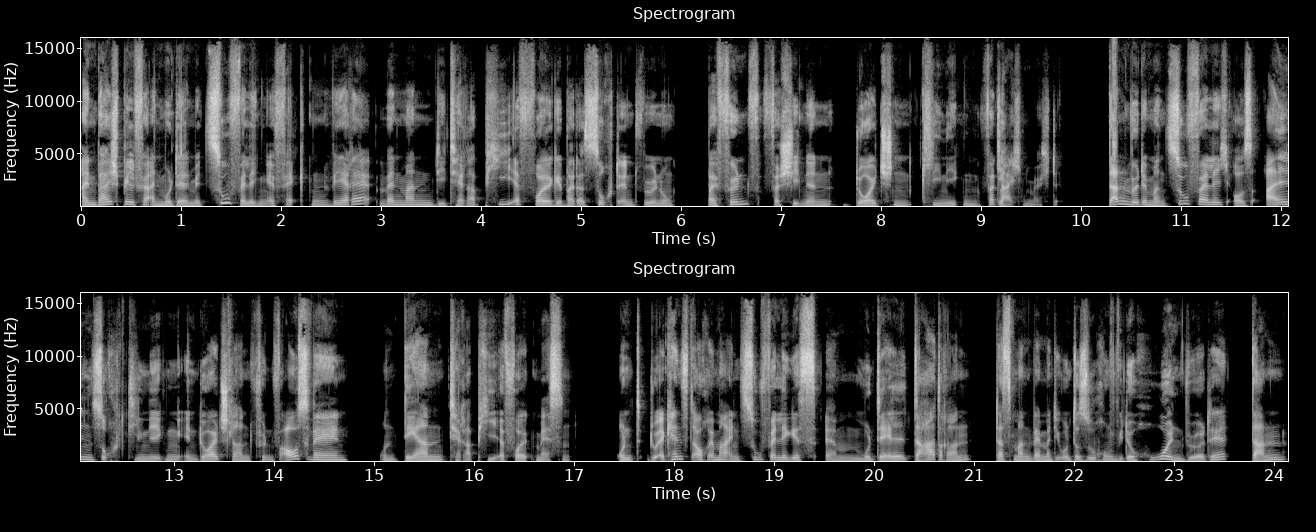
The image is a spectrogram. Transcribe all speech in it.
Ein Beispiel für ein Modell mit zufälligen Effekten wäre, wenn man die Therapieerfolge bei der Suchtentwöhnung bei fünf verschiedenen deutschen Kliniken vergleichen möchte. Dann würde man zufällig aus allen Suchtkliniken in Deutschland fünf auswählen und deren Therapieerfolg messen. Und du erkennst auch immer ein zufälliges ähm, Modell daran, dass man, wenn man die Untersuchung wiederholen würde, dann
